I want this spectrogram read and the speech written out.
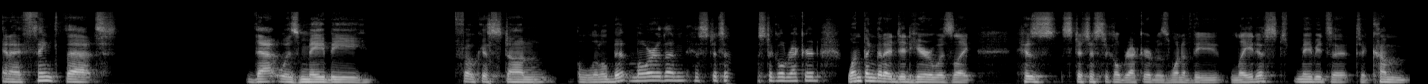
And I think that that was maybe focused on a little bit more than his statistical record. One thing that I did hear was like, his statistical record was one of the latest maybe to to come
